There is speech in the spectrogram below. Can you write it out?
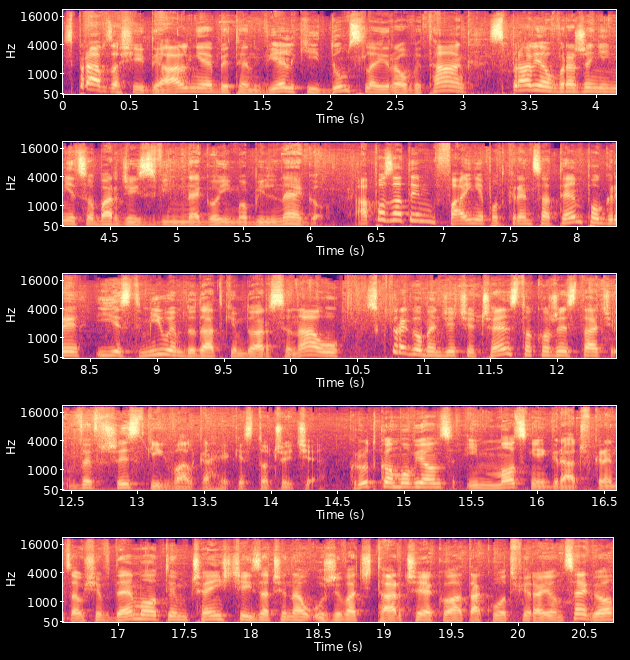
Sprawdza się idealnie, by ten wielki Doomslayerowy tank sprawiał wrażenie nieco bardziej zwinnego i mobilnego. A poza tym fajnie podkręca tempo gry i jest miłym dodatkiem do arsenału, z którego będziecie często korzystać we wszystkich walkach, jakie stoczycie. Krótko mówiąc, im mocniej gracz wkręcał się w demo, tym częściej zaczynał używać tarczy jako ataku otwierającego,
